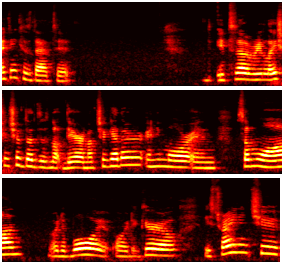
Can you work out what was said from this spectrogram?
I think is that it. It's a relationship that is not they are not together anymore and someone or the boy or the girl is trying to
